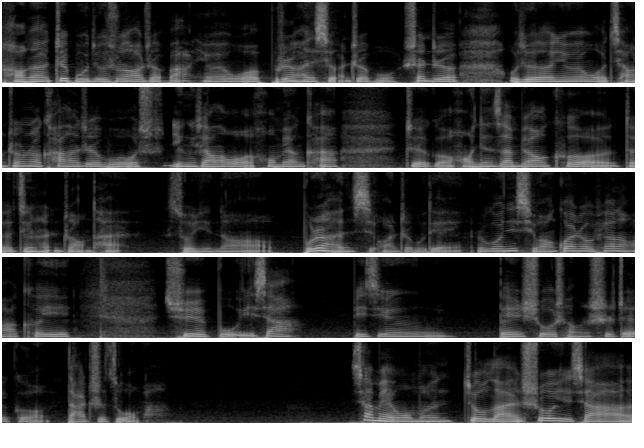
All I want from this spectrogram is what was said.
好的，这部就说到这吧，因为我不是很喜欢这部，甚至我觉得，因为我强撑着看了这部，影响了我后面看这个《黄金三镖客》的精神状态，所以呢，不是很喜欢这部电影。如果你喜欢怪兽片的话，可以去补一下，毕竟被说成是这个大制作嘛。下面我们就来说一下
